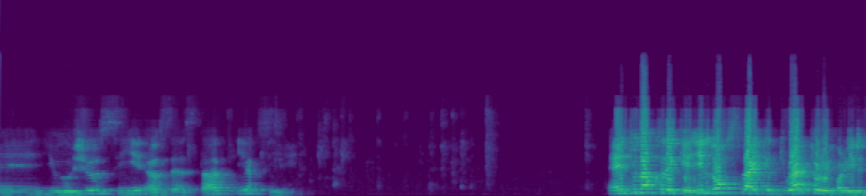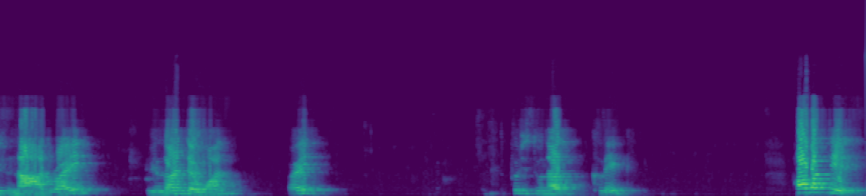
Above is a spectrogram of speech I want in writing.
and you should see lss.exe. And do not click it. It looks like a directory, but it is not, right? We learned that one, right? Please do not click. How about this?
